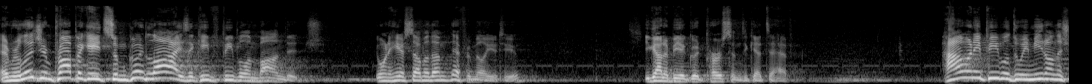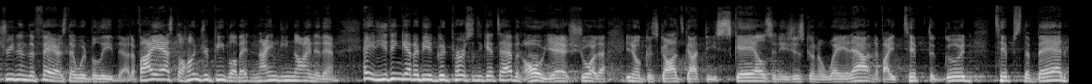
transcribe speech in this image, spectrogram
and religion propagates some good lies that keeps people in bondage. You want to hear some of them? They're familiar to you. You got to be a good person to get to heaven. How many people do we meet on the street in the fairs that would believe that? If I asked 100 people, I bet 99 of them, hey, do you think you got to be a good person to get to heaven? Oh, yeah, sure. That, you know, because God's got these scales and He's just going to weigh it out. And if I tip the good, tips the bad,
